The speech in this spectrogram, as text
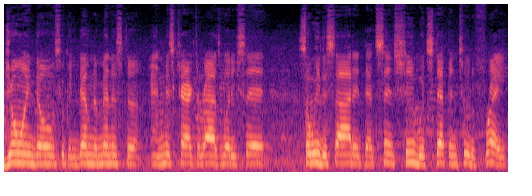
joined those who condemned the minister and mischaracterized what he said. So we decided that since she would step into the fray,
